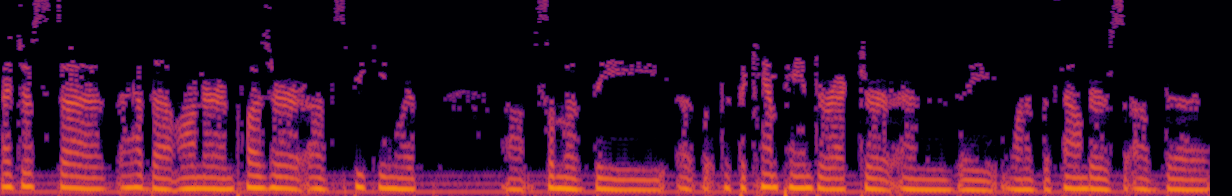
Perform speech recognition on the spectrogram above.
I just uh, I had the honor and pleasure of speaking with uh, some of the uh, the campaign director and the one of the founders of the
